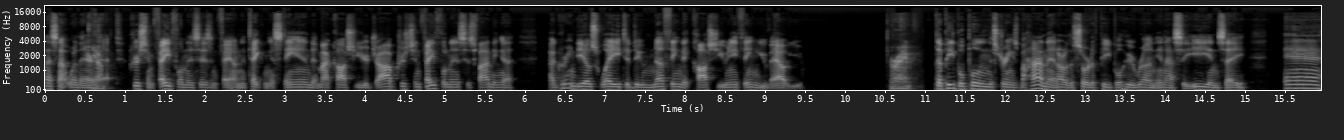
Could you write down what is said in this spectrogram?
That's not where they're Yeah. at. Christian faithfulness isn't found in taking a stand that might cost you your job. Christian faithfulness is finding a, a grandiose way to do nothing that costs you anything you value Right. the people pulling the strings behind that are the sort of people who run NICE and say, "Eh,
